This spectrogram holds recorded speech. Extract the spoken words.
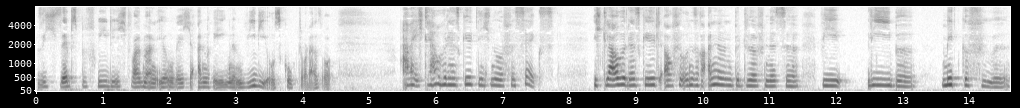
sich selbst befriedigt, weil man irgendwelche anregenden Videos guckt oder so. Aber ich glaube, das gilt nicht nur für Sex. Ich glaube, das gilt auch für unsere anderen Bedürfnisse wie Liebe, Mitgefühl,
